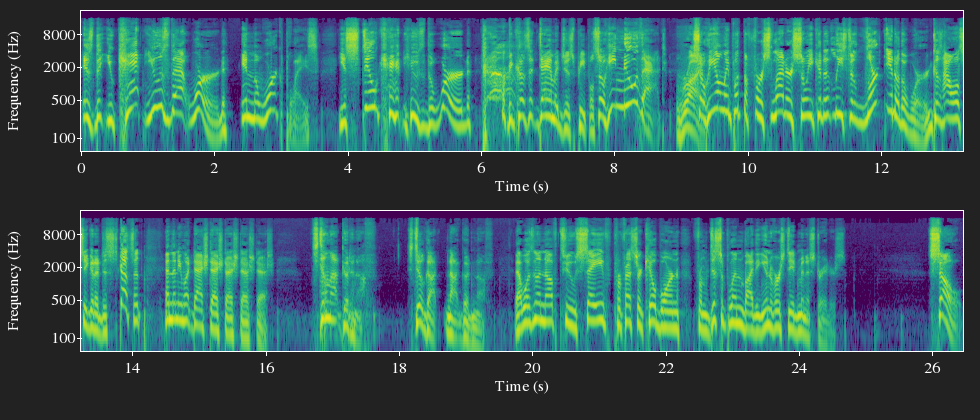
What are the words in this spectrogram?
is that you can't use that word in the workplace, you still can't use the word because it damages people. So he knew that. Right. So he only put the first letter so he could at least alert you to the word because how else are you going to discuss it? And then he went dash, dash, dash, dash, dash. Still not good enough. Still got not good enough. That wasn't enough to save Professor Kilborn from discipline by the university administrators. So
